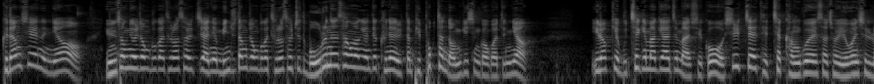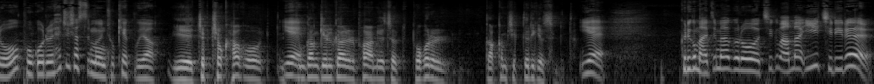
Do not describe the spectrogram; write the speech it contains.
그 당시에는요 윤석열 정부가 들어설지 아니면 민주당 정부가 들어설지도 모르는 상황이었는데 그냥 일단 비폭탄 넘기신 거거든요. 이렇게 무책임하게 하지 마시고 실제 대책 강구해서 저희 의원실로 보고를 해주셨으면 좋겠고요. 예, 접촉하고 예. 중간 결과를 포함해서 보고를 가끔씩 드리겠습니다. 예. 그리고 마지막으로 지금 아마 이 질의를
